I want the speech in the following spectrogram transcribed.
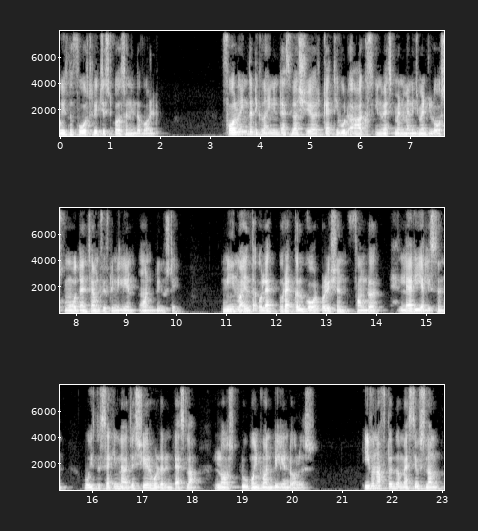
who is the fourth richest person in the world. Following the decline in Tesla's share, Cathie Wood ARK's Investment Management lost more than 750 million on Tuesday. Meanwhile, the Oracle Corporation founder Larry Ellison, who is the second largest shareholder in Tesla, lost $2.1 billion. Even after the massive slump,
